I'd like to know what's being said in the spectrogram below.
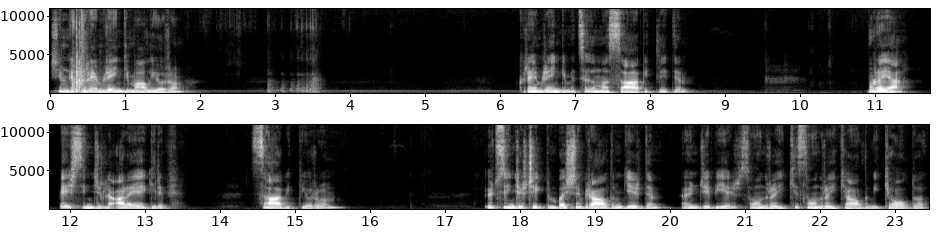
Şimdi krem rengimi alıyorum. Krem rengimi tığıma sabitledim. Buraya 5 zincirli araya girip sabitliyorum. 3 zincir çektim. Başına bir aldım, girdim. Önce 1, sonra 2, sonra 2 aldım. 2 oldu.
